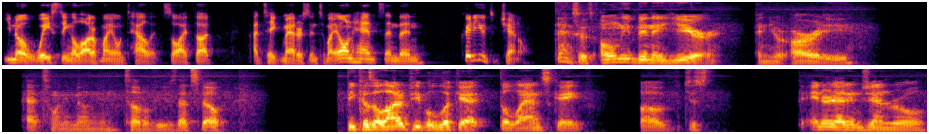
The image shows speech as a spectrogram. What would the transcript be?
you know, wasting a lot of my own talent. So I thought I'd take matters into my own hands and then create a YouTube channel. Dang, so it's only been a year and you're already at 20 million total views. That's dope. Because a lot of people look at the landscape of just the internet in general,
